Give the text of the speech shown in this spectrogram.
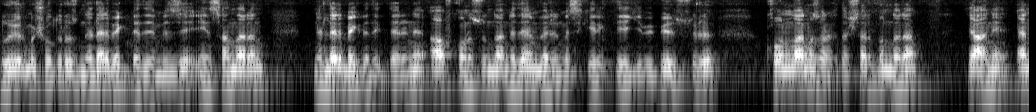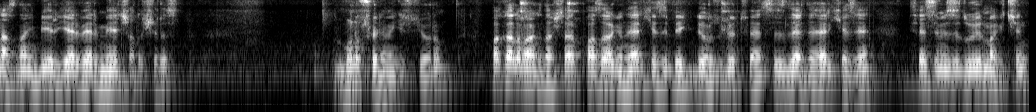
duyurmuş oluruz. Neler beklediğimizi, insanların neler beklediklerini, af konusunda neden verilmesi gerektiği gibi bir sürü konularımız var arkadaşlar. Bunlara yani en azından bir yer vermeye çalışırız. Bunu söylemek istiyorum. Bakalım arkadaşlar pazar günü herkesi bekliyoruz. Lütfen sizler de herkese sesimizi duyurmak için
